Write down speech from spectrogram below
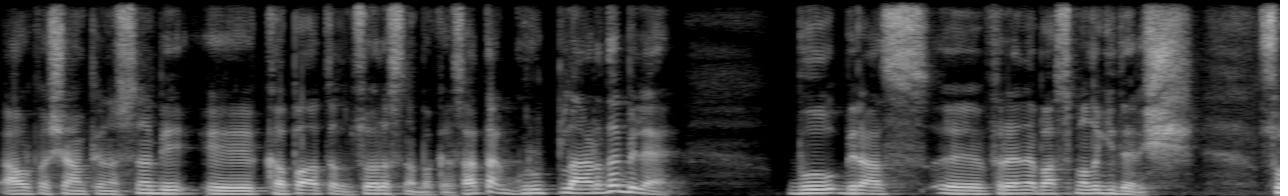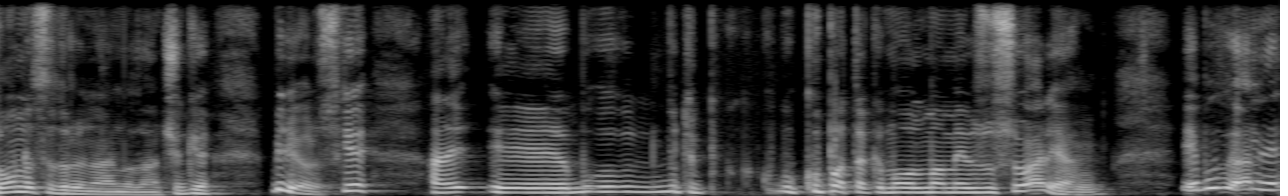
Avrupa Şampiyonası'na bir e, kapı atalım. Sonrasına bakarız. Hatta gruplarda bile bu biraz e, frene basmalı gider iş. Sonrasıdır önemli olan. Çünkü biliyoruz ki hani e, bu, bu tip bu kupa takımı olma mevzusu var ya. E bu hani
